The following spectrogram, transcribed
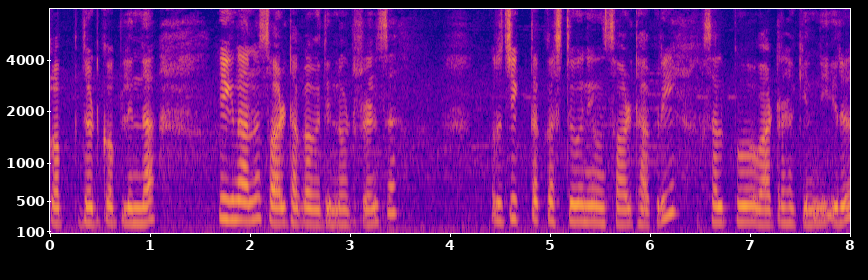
ಕಪ್, ದೊಡ್ಡ ಕಪ್ಲಿಂದ ಈಗ ನಾನು ಸಾಲ್ಟ್ ಹಾಕಾಗತ್ತೀನಿ ನೋಡಿ ಫ್ರೆಂಡ್ಸ್. ರುಚಿಗೆ ತಕ್ಕಷ್ಟು ನೀವು ಸಾಲ್ಟ್ ಹಾಕ್ರಿ. ಸ್ವಲ್ಪ ವಾಟ್ರ್ ಹಾಕಿ ನೀರು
